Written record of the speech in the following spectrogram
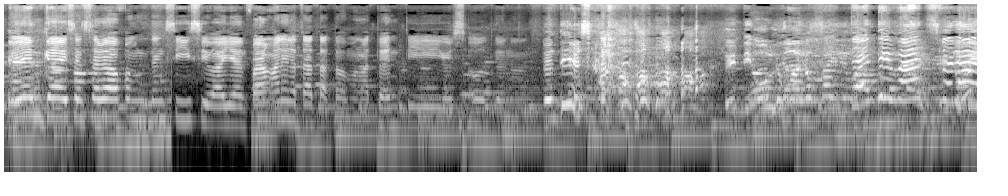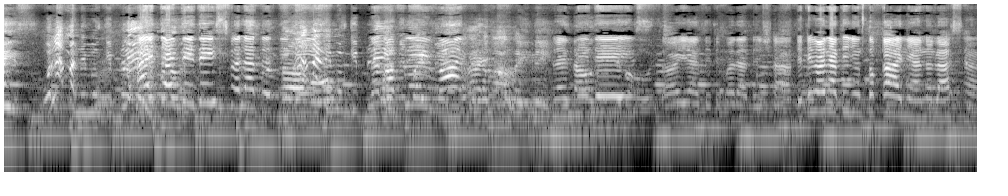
Ayan guys, ang sarap ang ng sisiw. Ayan, parang ano natata to, mga 20 years old, ganun. 20 years 20 old. 20 months pala! Wala man ni mo giplay. Ay, 20 days pala. 20 Wala days. ni mo giplay. Naka-play man. 20 days. So, ayan, titikman natin siya. Titikman natin yung tuka niya. Ano lasa?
